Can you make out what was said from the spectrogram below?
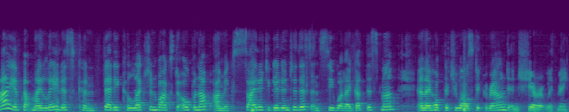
Hi, I've got my latest confetti collection box to open up. I'm excited to get into this and see what I got this month, and I hope that you all stick around and share it with me.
